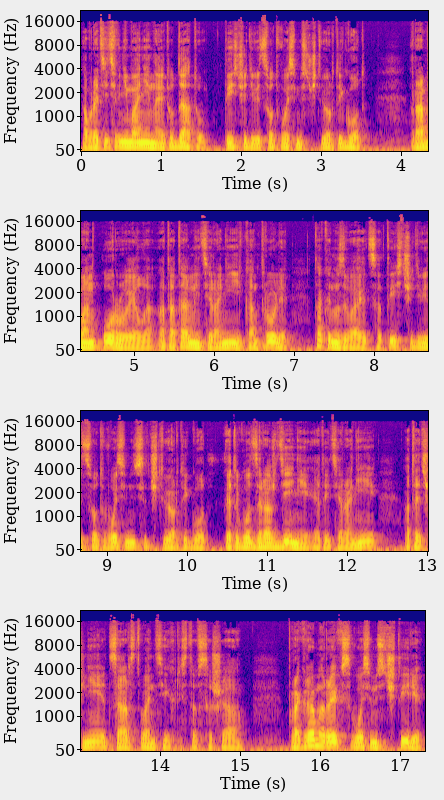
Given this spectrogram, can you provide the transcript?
Обратите внимание на эту дату 1984 год. Роман Оруэлла о тотальной тирании и контроле так и называется 1984 год. Это год зарождения этой тирании, а точнее царства антихриста в США. Программа Rex 84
